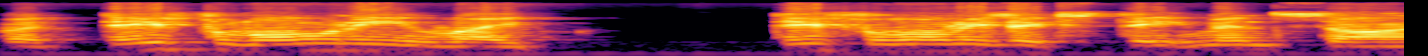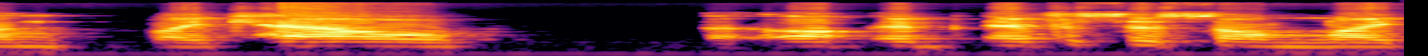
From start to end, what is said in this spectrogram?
but Dave Filoni, like Dave Filoni's like statements on like how uh, uh emphasis on like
